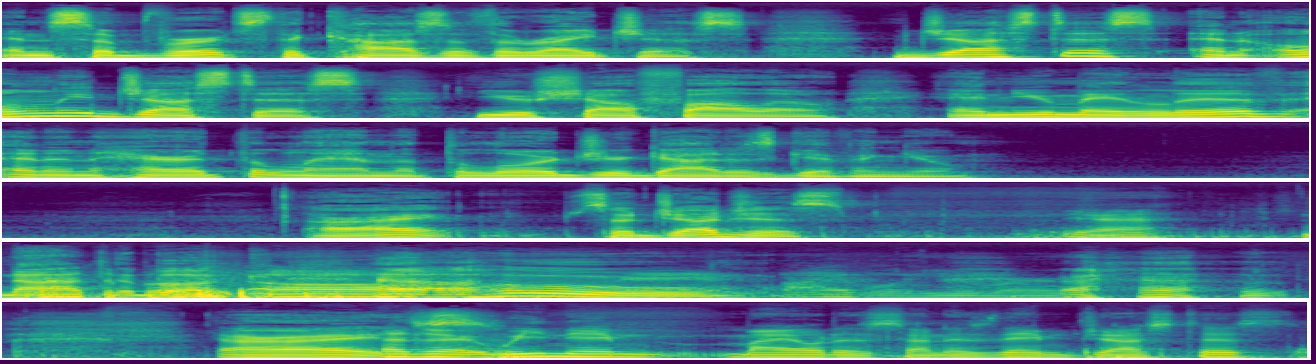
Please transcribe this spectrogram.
and subverts the cause of the righteous. Justice and only justice you shall follow, and you may live and inherit the land that the Lord your God is giving you. All right. So judges, Yeah. not, the, book. Oh, Oh. man, Bible humor. All right. That's right. We named my oldest son. His name Justice.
